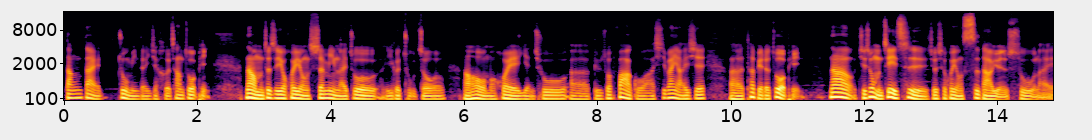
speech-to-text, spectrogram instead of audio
当代著名的一些合唱作品。那我们这次又会用生命来做一个主轴，然后我们会演出呃，比如说法国啊、西班牙一些呃特别的作品。那其实我们这一次就是会用四大元素来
